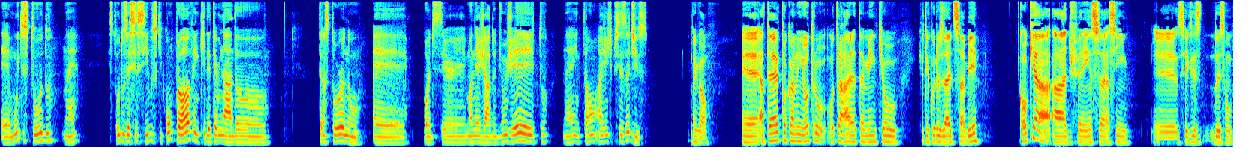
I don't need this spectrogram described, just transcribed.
é, muito estudo, né? Estudos excessivos que comprovem que determinado transtorno é, pode ser manejado de um jeito, né? Então a gente precisa disso. Legal. É, até tocando em outro, outra área também que eu, que eu tenho curiosidade de saber, qual que é a, a diferença, assim, é, sei que vocês dois são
